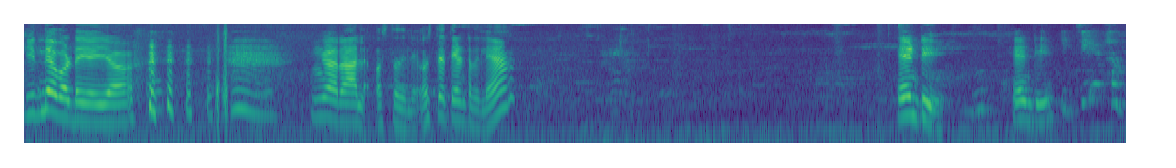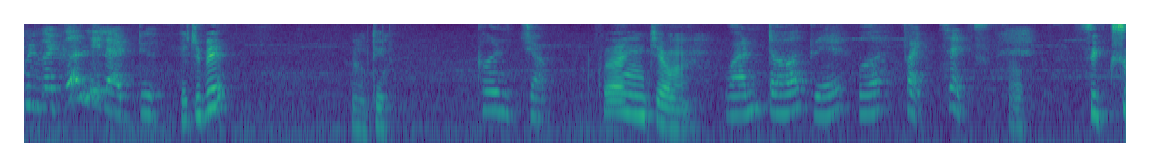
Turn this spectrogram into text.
కిందే పడ్డాయి అయ్యా. ఇంకా రాలే వస్తుందిలే వస్తే తింటదిలే. ఏంటి? ఏంటి? హెచ్పి? కొంచెం. కొంచెం. One two three four five six. Six.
